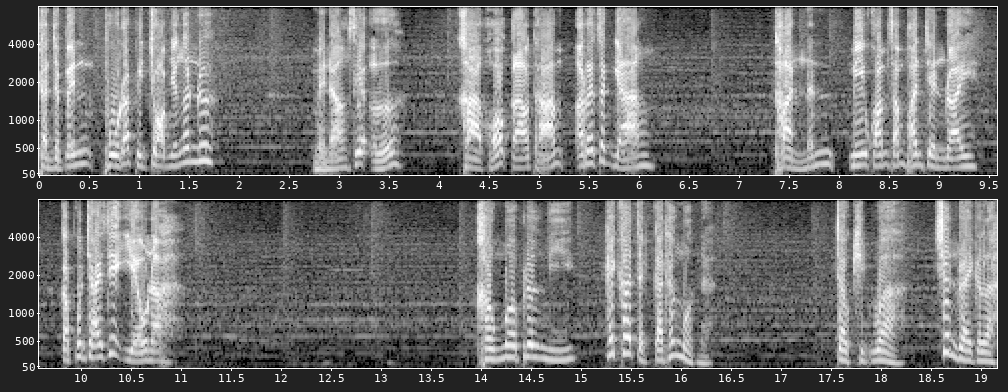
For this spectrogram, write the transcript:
ท่านจะเป็นผู้รับผิดชอบอย่างนั้นหรือแม่นางเสียเออข้าขอกล่าวถามอะไรสักอย่าง ท่านนั้นมีความสัมพันธ์เช่นไร กับคุณชายเสียเอี่ยวนะ เขามอบเรื่องนี้ให้ข้าจัดการทั้งหมดนะ เจ้าคิดว่าเช่นไรกันล่ะ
